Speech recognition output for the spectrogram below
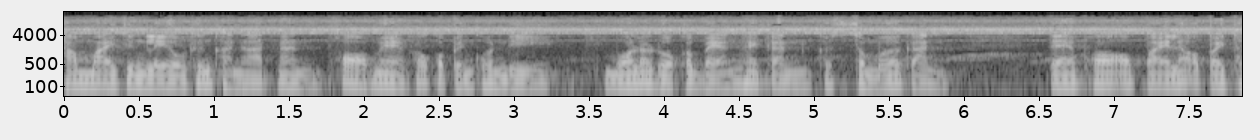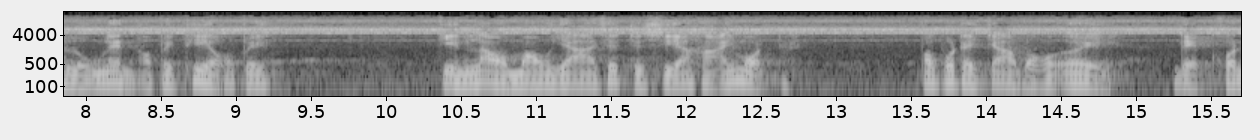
ทำไมจึงเลวถึงขนาดนั้น พ่อแม่เขาก็เป็นคนดีมรดกก็แบ่งให้กันก็เสมอกัน แต่พอเอาไปแล้วเอาไปถลุงเล่น เอาไปเที่ยวเอาไป กินเหล้าเมายาเชื่อจะเสียหายหมด พระพุทธเจ้าบอกว่าเอ้ย เด็กคน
